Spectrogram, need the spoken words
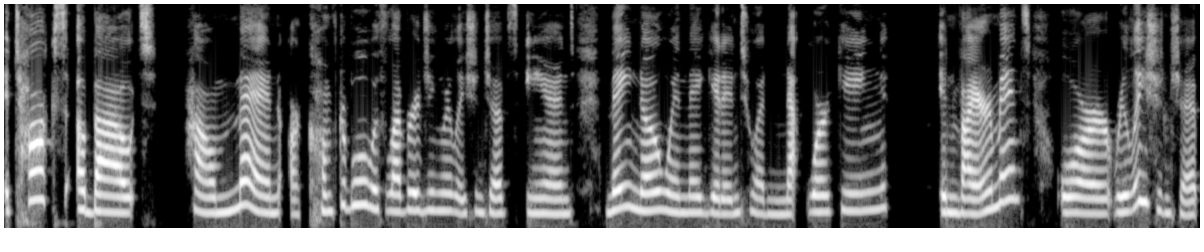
it talks about how men are comfortable with leveraging relationships and they know when they get into a networking environment or relationship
